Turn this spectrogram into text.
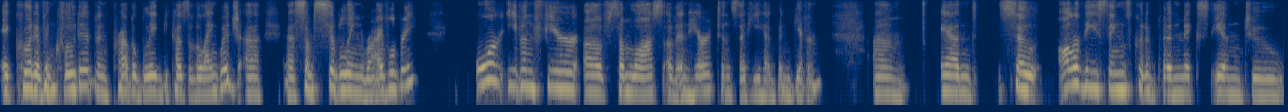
It could have included, and probably because of the language, uh, uh, some sibling rivalry or even fear of some loss of inheritance that he had been given. Um, and so all of these things could have been mixed into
